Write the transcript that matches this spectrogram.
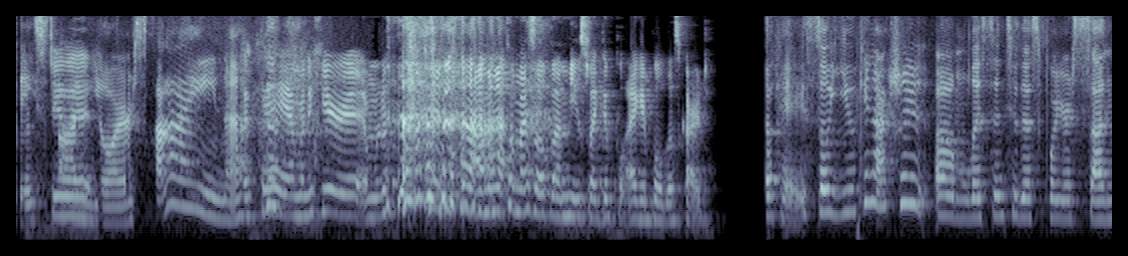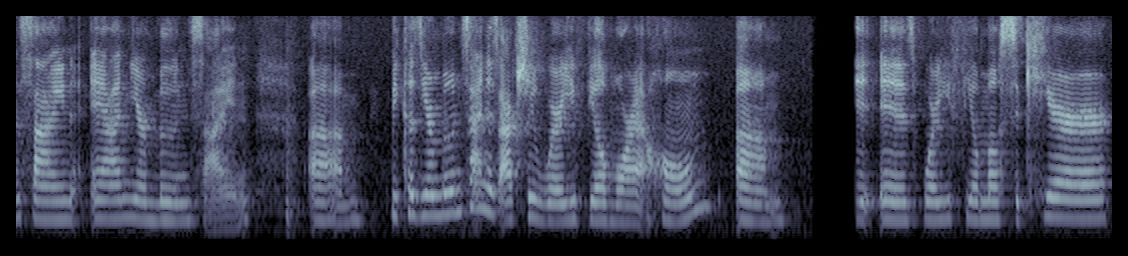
based do on it. your sign. Okay, I'm gonna hear it. I'm gonna I'm gonna put myself on mute so I can pull I can pull this card. Okay, so you can actually um, listen to this for your sun sign and your moon sign. Um, because your moon sign is actually where you feel more at home. Um, it is where you feel most secure.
